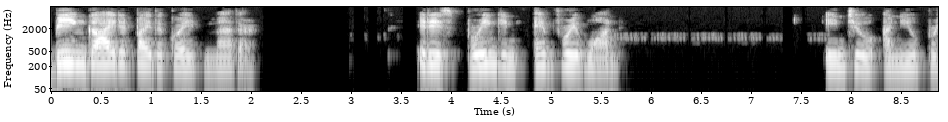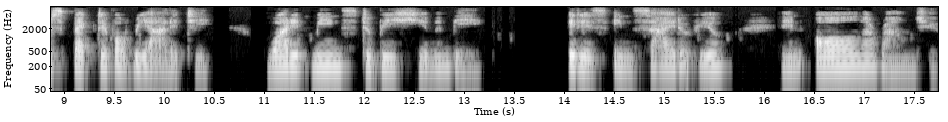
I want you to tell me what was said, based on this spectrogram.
Being guided by the Great Mother it is bringing everyone into a new perspective of reality, what it means to be human being. It is inside of you and all around you.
